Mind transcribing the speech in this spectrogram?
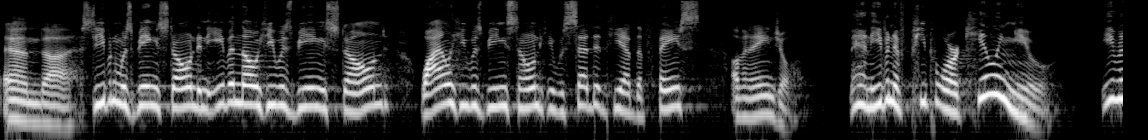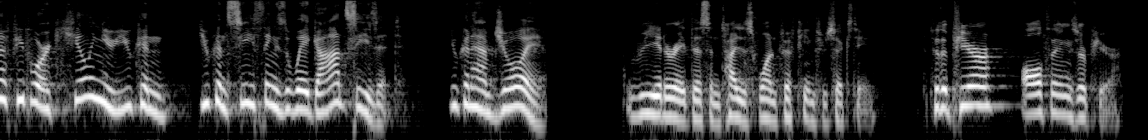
And uh, Stephen was being stoned, and even though he was being stoned, while he was being stoned, it was said that he had the face of an angel. Man, even if people are killing you, even if people are killing you, you can, you can see things the way God sees it. You can have joy reiterate this in Titus 1 15 through 16. To the pure, all things are pure.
